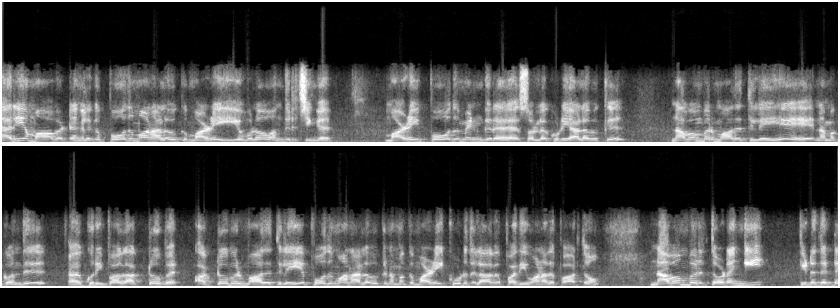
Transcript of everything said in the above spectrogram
நிறைய மாவட்டங்களுக்கு போதுமான அளவுக்கு மழை எவ்வளோ வந்துருச்சுங்க. மழை போதும் என்கிற சொல்லக்கூடிய அளவுக்கு நவம்பர் மாதத்திலேயே நமக்கு வந்து குறிப்பாக அக்டோபர். அக்டோபர் மாதத்திலேயே போதுமான அளவுக்கு நமக்கு மழை கூடுதலாக பதிவானதை பார்த்தோம். நவம்பர் தொடங்கி கிட்டத்தட்ட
